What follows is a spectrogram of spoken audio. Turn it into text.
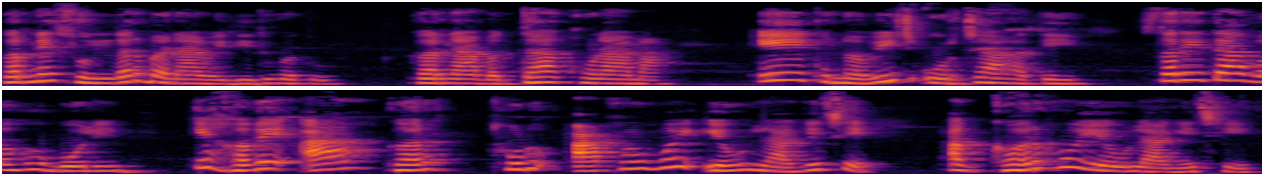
ઘરને સુંદર બનાવી દીધું હતું. ઘરના બધા ખૂણામાં એક નવી જ ઊર્જા હતી. સરિતા વહુ બોલી કે હવે આ ઘર થોડું આપણું હોય એવું લાગે છે. આ ઘર હોય એવું લાગે છે.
